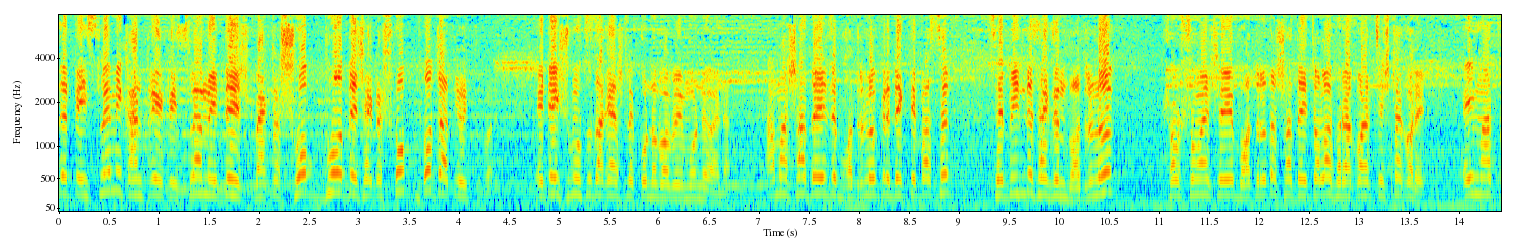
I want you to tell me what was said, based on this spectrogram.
যে একটা ইসলামিক কান্ট্রি একটা ইসলামিক দেশ বা একটা সভ্য দেশ, একটা সভ্য জাতি হইতে পারে এটা এই সমস্ত জায়গায় আসলে কোনোভাবে মনে হয় না। আমার সাথে এই যে ভদ্রলোককে দেখতে পাচ্ছেন, সে বিন্দেশ একজন ভদ্রলোক, সবসময় সে ভদ্রতার সাথে চলাফেরা করার চেষ্টা করে। এই মাত্র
